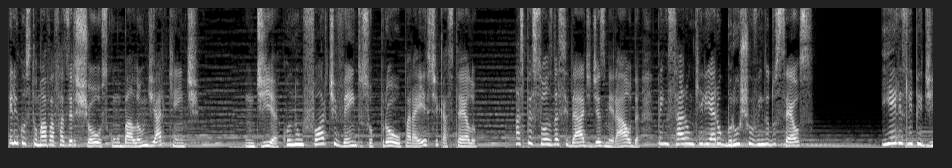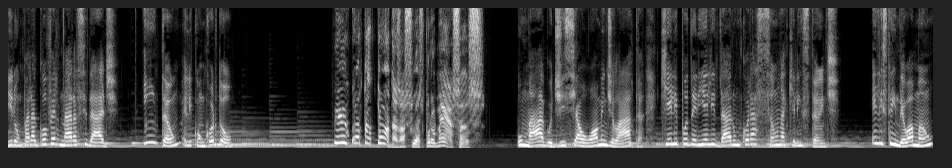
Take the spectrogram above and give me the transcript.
Ele costumava fazer shows com o balão de ar quente. Um dia, quando um forte vento soprou para este castelo, as pessoas da cidade de Esmeralda pensaram que ele era o bruxo vindo dos céus. E eles lhe pediram para governar a cidade. E então ele concordou. E conta todas as suas promessas. O mago disse ao homem de lata que ele poderia lhe dar um coração naquele instante. Ele estendeu a mão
